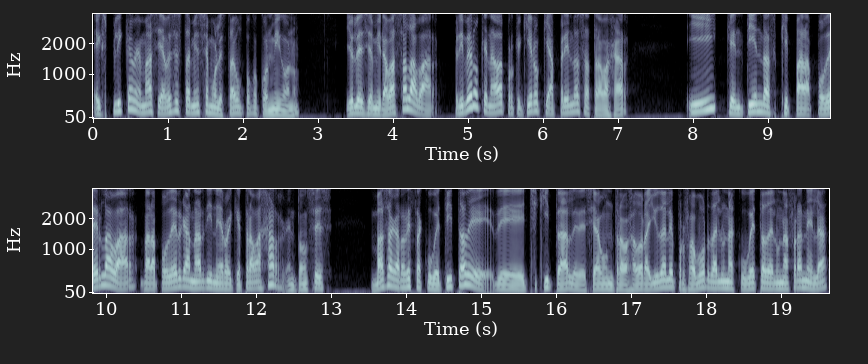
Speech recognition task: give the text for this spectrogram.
Explícame más. Y a veces también se molestaba un poco conmigo, ¿no? Yo le decía, mira, vas a lavar, primero que nada porque quiero que aprendas a trabajar y que entiendas que para poder lavar, para poder ganar dinero hay que trabajar. Entonces, vas a agarrar esta cubetita de, chiquita, le decía a un trabajador, ayúdale por favor, dale una cubeta, dale una franela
